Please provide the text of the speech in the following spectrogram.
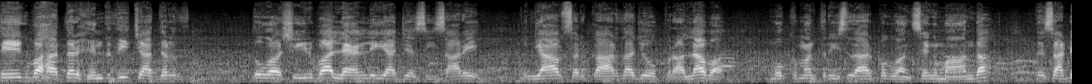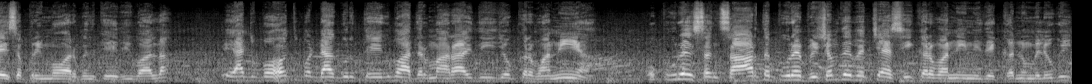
ਤੇਗ ਬਹਾਦਰ ਹਿੰਦ ਦੀ ਚਾਦਰ ਤੋਂ ਆਸ਼ੀਰਵਾਦ ਲੈਣ ਲਈ ਅੱਜ ਅਸੀਂ ਸਾਰੇ ਪੰਜਾਬ ਸਰਕਾਰ ਦਾ ਜੋ ਉਪਰਾਲਾ ਵਾ, ਮੁੱਖ ਮੰਤਰੀ ਸਰਦਾਰ ਭਗਵੰਤ ਸਿੰਘ ਮਾਨ ਦਾ ਤੇ ਸਾਡੇ ਸੁਪਰੀਮੋ ਅਰਵਿੰਦ ਕੇਜਰੀਵਾਲ ਦਾ, ਇਹ ਅੱਜ ਬਹੁਤ ਵੱਡਾ ਗੁਰੂ ਤੇਗ ਬਹਾਦਰ ਮਹਾਰਾਜ ਦੀ ਜੋ ਕੁਰਬਾਨੀ ਆ, ਉਹ ਪੂਰੇ ਸੰਸਾਰ ਤੇ ਪੂਰੇ ਵਿਸ਼ਵ ਦੇ ਵਿੱਚ ਐਸੀ ਕੁਰਬਾਨੀ ਨਹੀਂ ਦੇਖਣ ਨੂੰ ਮਿਲੂਗੀ।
